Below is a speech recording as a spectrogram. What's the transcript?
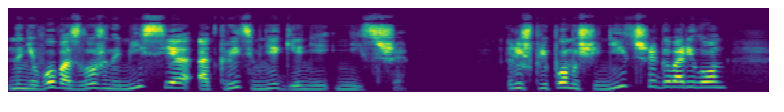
на него возложена миссия открыть мне гений Ницше. Лишь при помощи Ницше, — говорил он, —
